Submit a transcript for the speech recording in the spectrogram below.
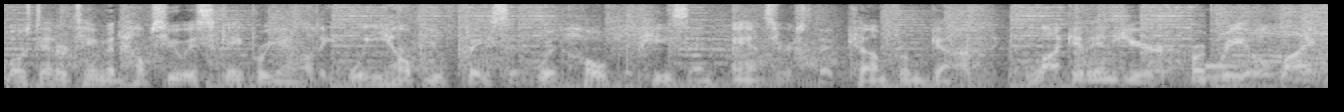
Most entertainment helps you escape reality. We help you face it with hope, peace, and answers that come from God. Lock it in here for real life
